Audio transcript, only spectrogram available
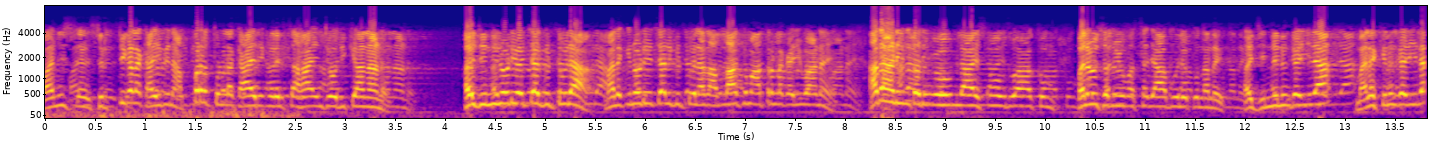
മനുഷ്യ സൃഷ്ടികളെ കഴിവിനപ്പുറത്തുള്ള കാര്യങ്ങളിൽ സഹായം ചോദിക്കാനാണ്. അത് ജിന്നിനോട് ചോദിച്ചാൽ കിട്ടൂല മലക്കിനോട് ചോദിച്ചാൽ കിട്ടൂല അത് അള്ളാഹ്ക്ക് മാത്രമുള്ള കഴിവാണ്. അതാണ് ഇന്ത്യക്കും ബലൂസമിയും അസജാബൂലക്കുന്നാണ് അത് ജിന്നിനും കഴിയില്ല മലക്കിനും കഴിയില്ല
